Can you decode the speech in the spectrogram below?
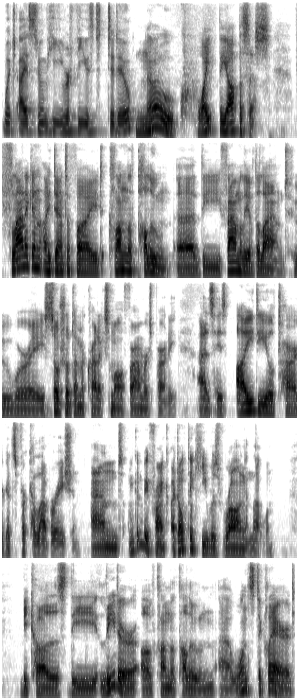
which I assume he refused to do. no, quite the opposite. Flanagan identified Clann na Talmhan, uh, the family of the land, who were a social democratic small farmers party, as his ideal targets for collaboration. And I'm going to be frank, I don't think he was wrong in that one. Because the leader of Clann na Talmhan uh, once declared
